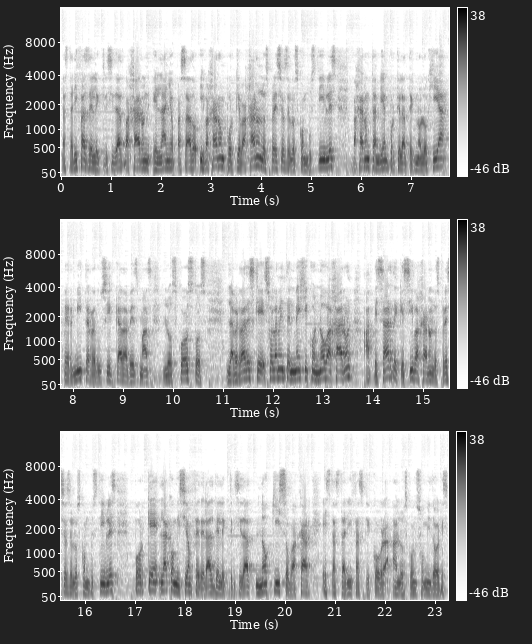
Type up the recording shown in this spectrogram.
Las tarifas de electricidad bajaron el año pasado y bajaron porque bajaron los precios de los combustibles, bajaron también porque la tecnología permite reducir cada vez más los costos. La verdad es que solamente en México no bajaron, a pesar de que sí bajaron los precios de los combustibles, porque la Comisión Federal de Electricidad no quiso bajar estas tarifas que cobra a los consumidores.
